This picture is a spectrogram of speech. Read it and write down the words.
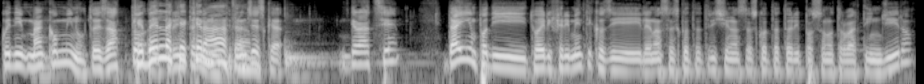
Quindi manca un minuto esatto. Che bella 30 chiacchierata. minuti. Francesca, grazie. Dai un po' di tuoi riferimenti così le nostre ascoltatrici e i nostri ascoltatori possono trovarti in giro.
